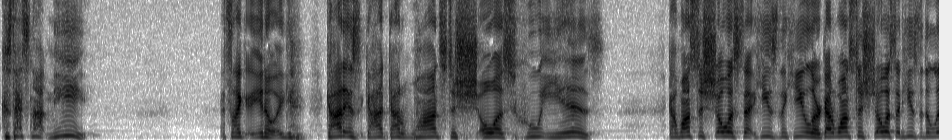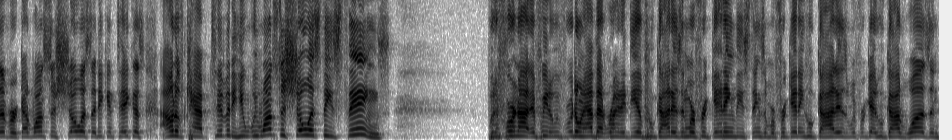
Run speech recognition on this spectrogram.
Because that's not me. It's like, you know, God is God God wants to show us who he is. God wants to show us that He's the healer. God wants to show us that He's the deliverer. God wants to show us that He can take us out of captivity. He, he wants to show us these things. But if we're not, if we, if we don't have that right idea of who God is and we're forgetting these things and we're forgetting who God is, we forget who God was and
